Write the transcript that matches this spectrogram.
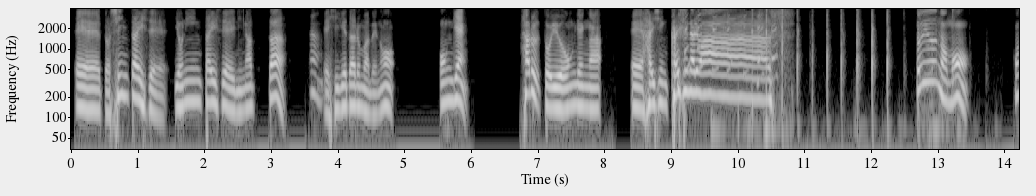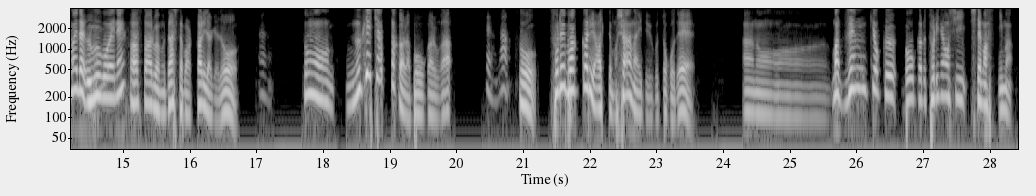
えー、と新体制4人体制になった、うん。えーヒゲだるまでの音源「春」という音源が、えー配信開始になります。というのもこの間産声ねファーストアルバム出したばっかりだけど、うんその抜けちゃったからボーカルが。そうやな。そう。そればっかりあってもしゃあないというとこであのーまあ全曲ボーカル取り直ししてます今。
